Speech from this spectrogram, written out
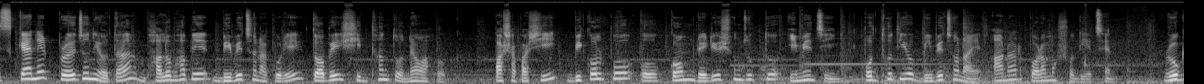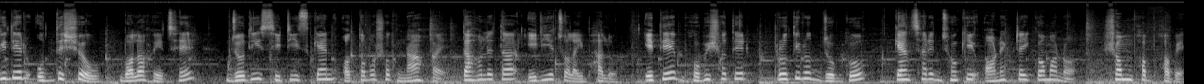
স্ক্যানের প্রয়োজনীয়তা ভালোভাবে বিবেচনা করে তবেই সিদ্ধান্ত নেওয়া হোক। পাশাপাশি বিকল্প ও কম রেডিয়েশনযুক্ত ইমেজিং পদ্ধতিও বিবেচনায় আনার পরামর্শ দিয়েছেন। রোগীদের উদ্দেশ্যেও বলা হয়েছে, যদি সিটি স্ক্যান অত্যাবশ্যক না হয়, তাহলে তা এড়িয়ে চলাই ভালো। এতে ভবিষ্যতের প্রতিরোধযোগ্য ক্যান্সারের ঝুঁকি অনেকটাই কমানো সম্ভব হবে।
